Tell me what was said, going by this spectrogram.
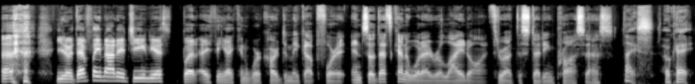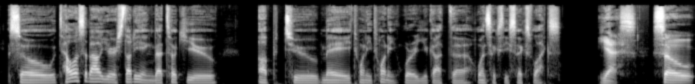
uh, you know, definitely not a genius, but I think I can work hard to make up for it. And so that's kind of what I relied on throughout the studying process. Nice. Okay. So tell us about your studying that took you up to May 2020, where you got the 166 flex. Yes. So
